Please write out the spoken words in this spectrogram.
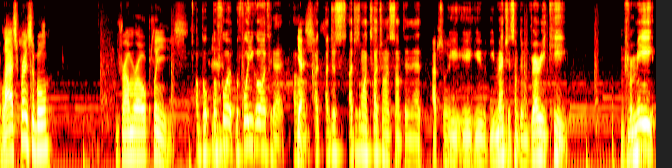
last principle drum roll please oh, before before you go into that um, yes, I, I, just I just want to touch on something that absolutely you you you, you mentioned something very key. Mm-hmm. For me,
